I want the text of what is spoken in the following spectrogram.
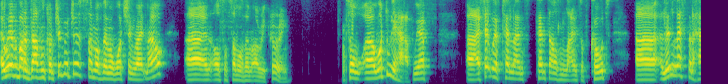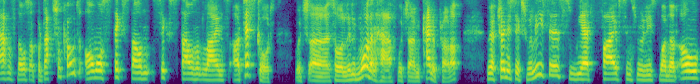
And we have about a dozen contributors. Some of them are watching right now, uh, and also some of them are recurring. So uh, what do we have? We have, uh, I said we have 10 lines, 10,000 lines of code. Uh, a little less than half of those are production code. Almost 6,000 6, lines are test code, which uh, so a little more than half, which I'm kind of proud of. We have 26 releases. We had five since we released 1.0.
